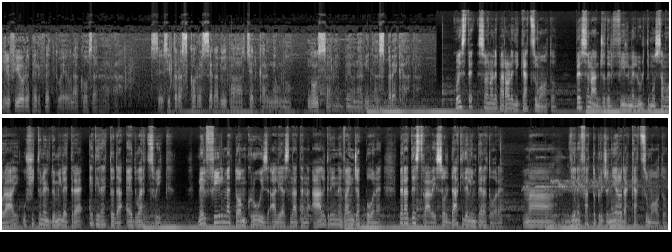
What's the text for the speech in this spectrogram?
Il fiore perfetto è una cosa rara. Se si trascorresse la vita a cercarne uno, non sarebbe una vita sprecata. Queste sono le parole di Katsumoto, personaggio del film L'ultimo samurai, uscito nel 2003 e diretto da Edward Zwick. Nel film Tom Cruise alias Nathan Algren va in Giappone per addestrare i soldati dell'imperatore, ma viene fatto prigioniero da Katsumoto,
